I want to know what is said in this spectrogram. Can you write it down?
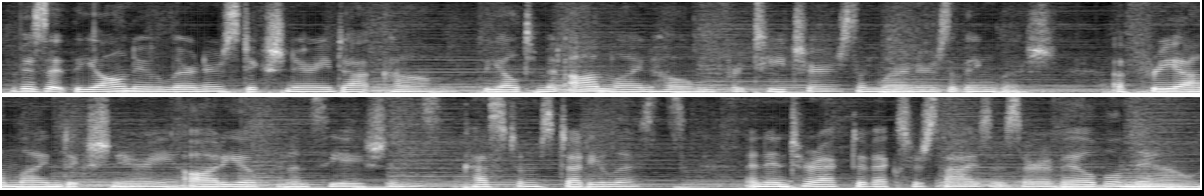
Visit the all new learnersdictionary.com, the ultimate online home for teachers and learners of English. A free online dictionary, audio pronunciations, custom study lists, and interactive exercises are available now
